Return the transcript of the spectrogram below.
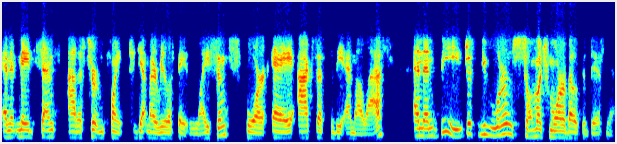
And it made sense at a certain point to get my real estate license for A, access to the MLS, and then B, just you learn so much more about the business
